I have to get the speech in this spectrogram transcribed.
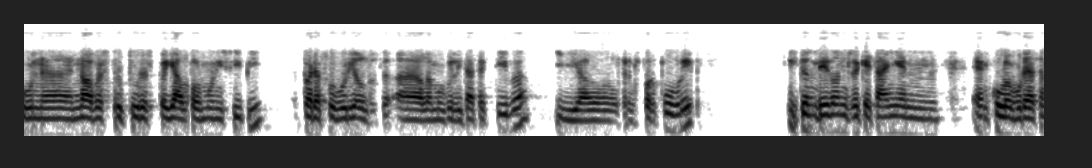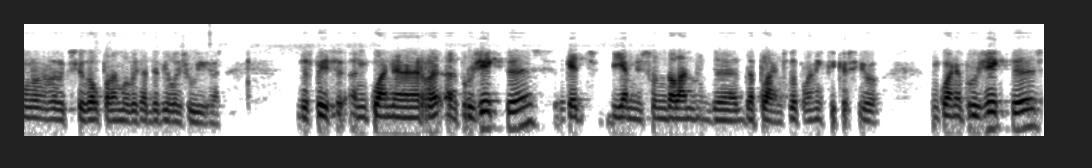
una nova estructura espaial pel municipi per afavorir el, eh, la mobilitat activa i el transport públic. I també doncs, aquest any hem, hem col·laborat en la redacció del Pla de Mobilitat de Vilajuïga. Després, en quant a, a projectes, aquests, diguem són de l'àmbit de, de plans, de planificació. En quant a projectes,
